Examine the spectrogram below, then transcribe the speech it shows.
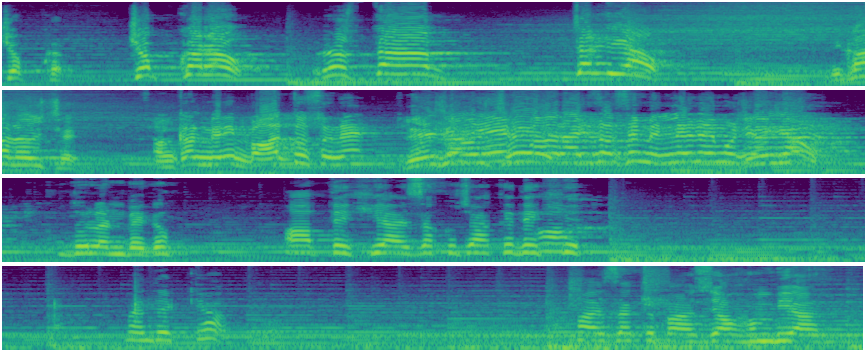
चुप कर चुप करो। रुस्तम जल्दी आओ। निकालो इसे। अंकल मेरी बात तो सुने। ले जाओ एक बार आयजा से मिलने दे मुझे। ले जाओ। दुल्हन बेगम आप देखिए आयजा को जाके देखिए। मैं देख क्या आयजा के पास जाओ हम भी आ रहे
